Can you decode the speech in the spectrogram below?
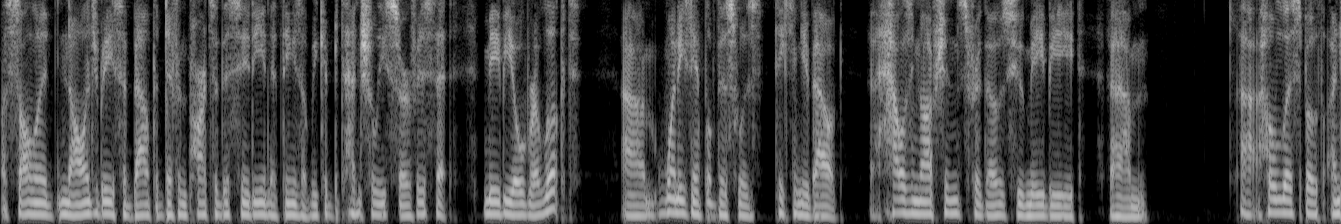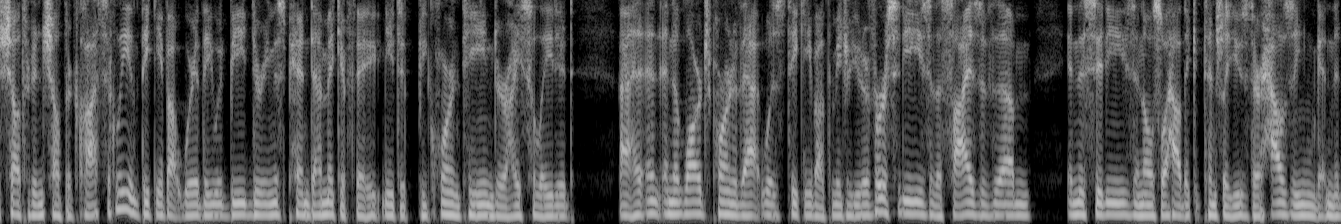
a solid knowledge base about the different parts of the city and the things that we could potentially surface that may be overlooked. Um, one example of this was thinking about uh, housing options for those who may be um, uh, homeless, both unsheltered and sheltered classically, and thinking about where they would be during this pandemic if they need to be quarantined or isolated. Uh, and, and, a large part of that was thinking about the major universities and the size of them in the cities, and also how they could potentially use their housing and the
